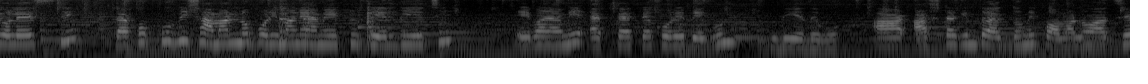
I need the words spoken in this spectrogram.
চলে এসেছি। দেখো, খুবই সামান্য পরিমাণে আমি একটু তেল দিয়েছি। এবার আমি একটা একটা করে বেগুন দিয়ে দেব। আর আঁচটা কিন্তু একদমই কমানো আছে।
